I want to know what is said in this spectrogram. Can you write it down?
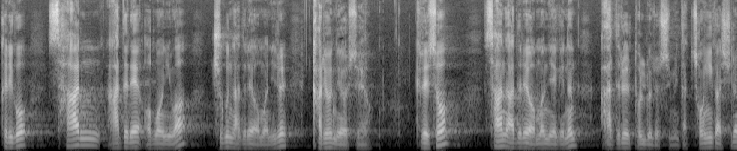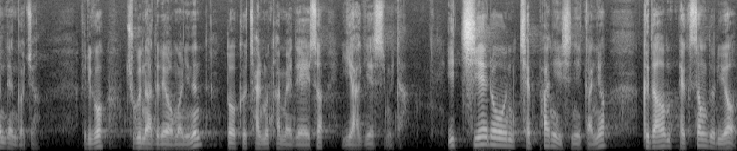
그리고 산 아들의 어머니와 죽은 아들의 어머니를 가려내었어요. 그래서 산 아들의 어머니에게는 아들을 돌려줬습니다. 정의가 실현된 거죠. 그리고 죽은 아들의 어머니는 또 그 잘못함에 대해서 이야기했습니다. 이 지혜로운 재판이 있으니까요. 그 다음 백성들이요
